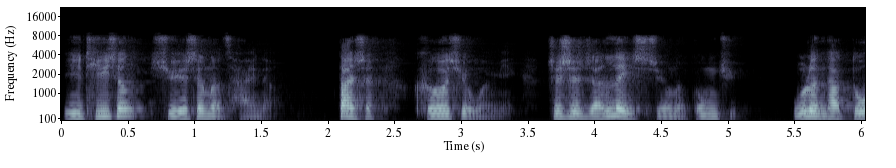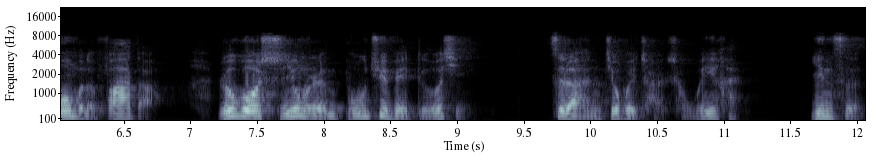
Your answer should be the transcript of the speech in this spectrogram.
以提升学生的才能。但是，科学文明只是人类使用的工具，无论它多么的发达，如果使用的人不具备德行，自然就会产生危害。因此，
